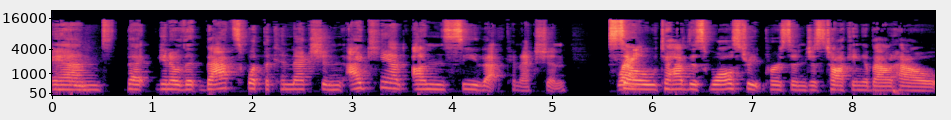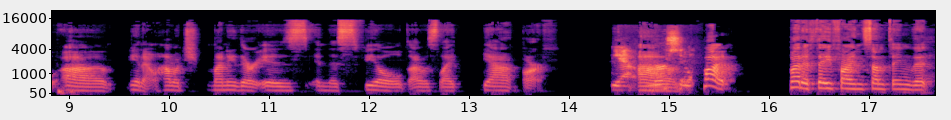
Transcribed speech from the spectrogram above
And that, you know, that that's what the connection, I can't unsee that connection. So to have this Wall Street person just talking about how uh, you know, how much money there is in this field, I was like, yeah, barf. Yeah. Um, but but if they find something that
